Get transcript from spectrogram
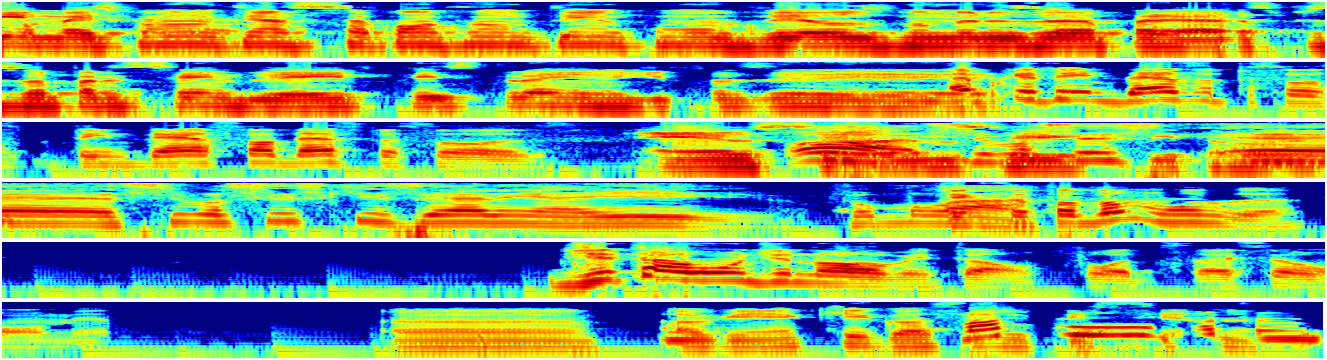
sei, mas como eu não tenho essa conta, eu não tenho como ver os números, apare- as pessoas aparecendo, e aí fica estranho de fazer... É porque tem 10 pessoas, tem 10, só 10 pessoas. É, eu sei, Ó, eu não se sei vocês, que tá é, se vocês quiserem aí, vamos Tem que lá. ser todo mundo. Dita um de novo, então. Foda-se, vai ser um mesmo. ah, alguém aqui gosta de um-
